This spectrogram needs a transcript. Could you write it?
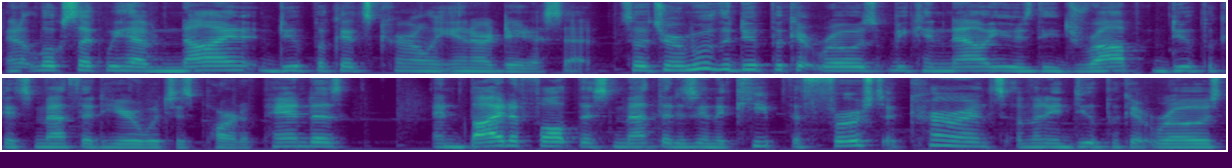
and it looks like we have nine duplicates currently in our data set. So to remove the duplicate rows, we can now use the drop duplicates method here, which is part of pandas. And by default, this method is going to keep the first occurrence of any duplicate rows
